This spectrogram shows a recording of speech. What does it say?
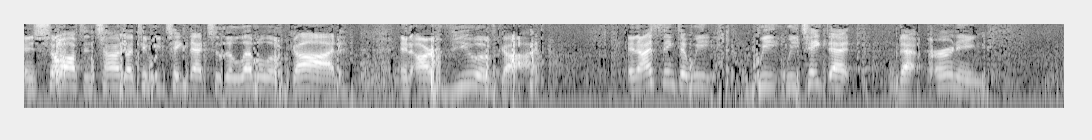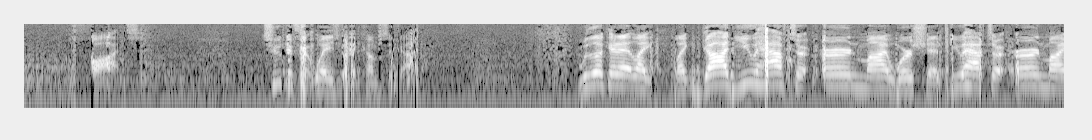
And so oftentimes, I think we take that to the level of God and our view of God. And I think that we, we, we take that, that earning thought two different ways when it comes to God. We look at it like, like God, you have to earn my worship. You have to earn my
